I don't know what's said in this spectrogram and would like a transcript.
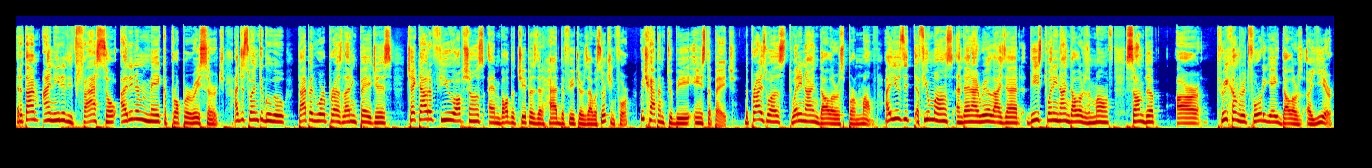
At the time I needed it fast so I didn't make a proper research. I just went to Google, typed WordPress landing pages, checked out a few options and bought the cheapest that had the features I was searching for, which happened to be Instapage. The price was $29 per month. I used it a few months and then I realized that these $29 a month summed up are $348 a year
